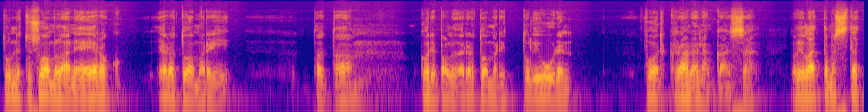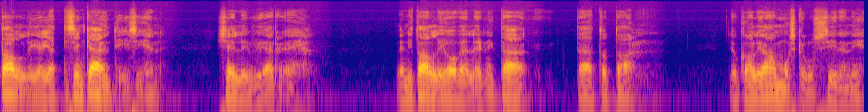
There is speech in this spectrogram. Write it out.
tunnettu suomalainen ero, erotuomari, tota, koripalloerotuomari tuli uuden Ford Granadan kanssa, oli laittamassa sitä tallia ja jätti sen käyntiin siihen Shellin viereen. Ja meni talli ovelle, niin tämä, tämä tota, joka oli ammuskellut siinä, niin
